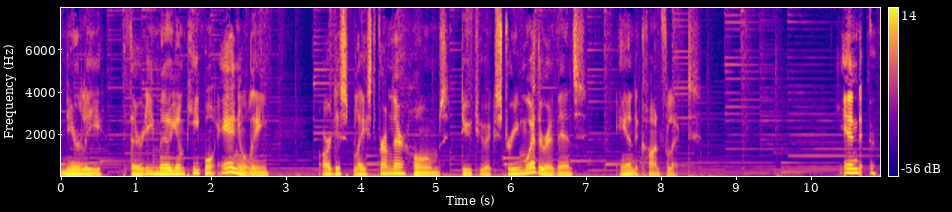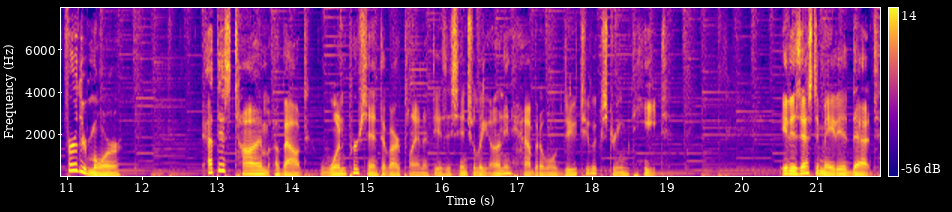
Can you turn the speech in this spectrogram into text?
nearly 30 million people annually are displaced from their homes due to extreme weather events and conflict. And furthermore, at this time, about 1% of our planet is essentially uninhabitable due to extreme heat. It is estimated that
